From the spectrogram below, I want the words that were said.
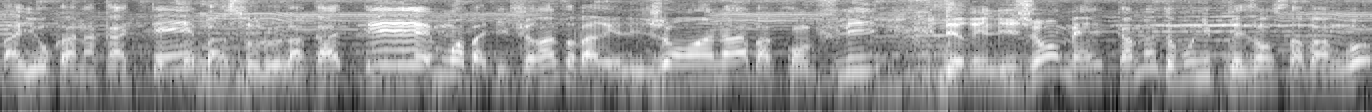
bayokanaka te basololaka te mwa badifférence ya bareligion wana baconflit de religion mais quand même tomoni présence na bango.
